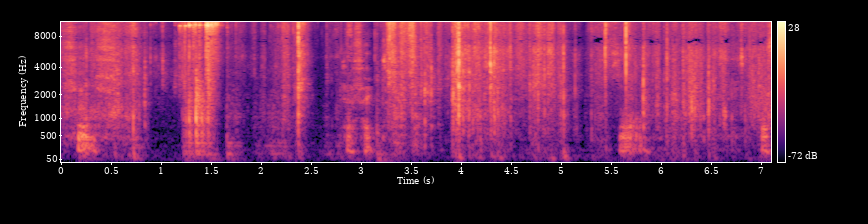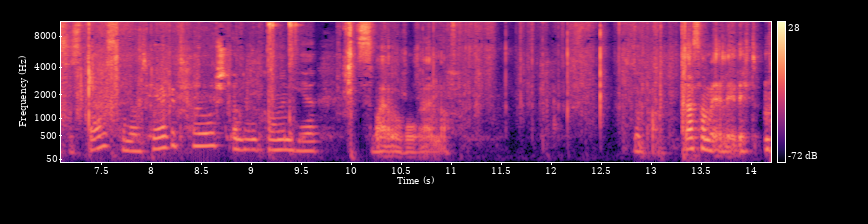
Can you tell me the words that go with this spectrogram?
fünf. Perfekt. So, das ist das, hin und her getauscht und dann kommen hier 2 Euro rein noch. Super. das haben wir erledigt.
